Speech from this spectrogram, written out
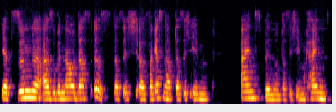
jetzt Sünde also genau das ist, dass ich äh, vergessen habe, dass ich eben eins bin und dass ich eben kein,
